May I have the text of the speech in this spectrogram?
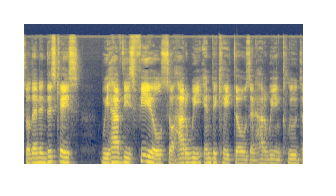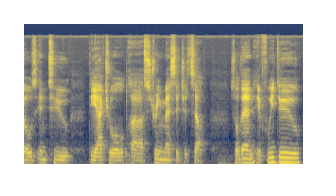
So then in this case, we have these fields. So how do we indicate those and how do we include those into the actual uh, string message itself? So then if we do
